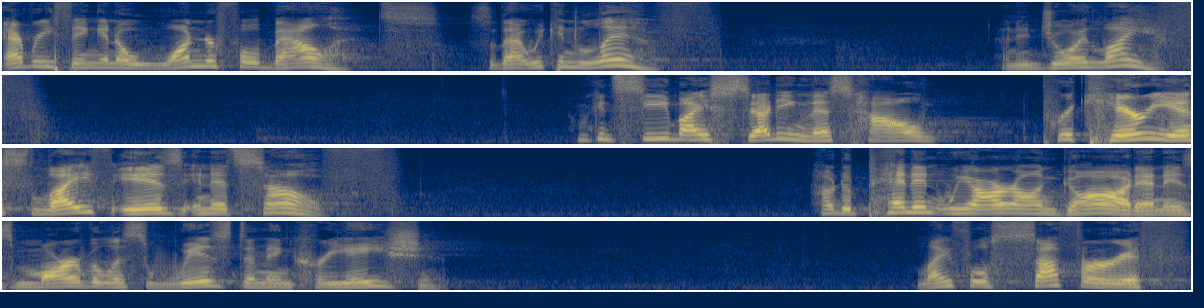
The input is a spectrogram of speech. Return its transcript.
everything in a wonderful balance so that we can live and enjoy life. We can see by studying this how precarious life is in itself how dependent we are on God and His marvelous wisdom in creation. Life will suffer if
